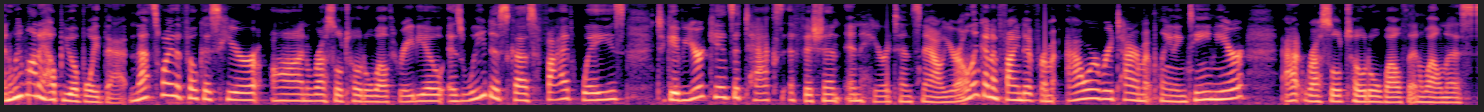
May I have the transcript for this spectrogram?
And we want to help you avoid that. And that's why the focus here on Russell Total Wealth Radio is we discuss five ways to give your kids a tax efficient inheritance now. You're only going to find it from our retirement planning team here at Russell Total Wealth and Wellness.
